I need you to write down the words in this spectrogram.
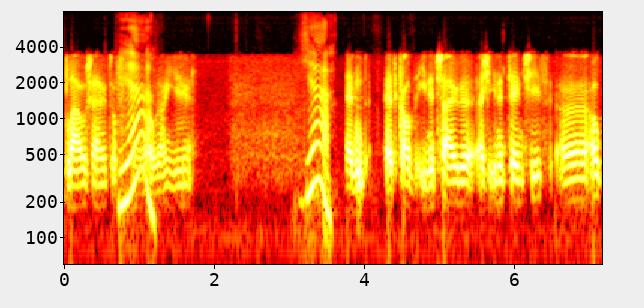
blauws uit of ja. oranje. Ja. En het kan in het zuiden, als je in een tent zit, ook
